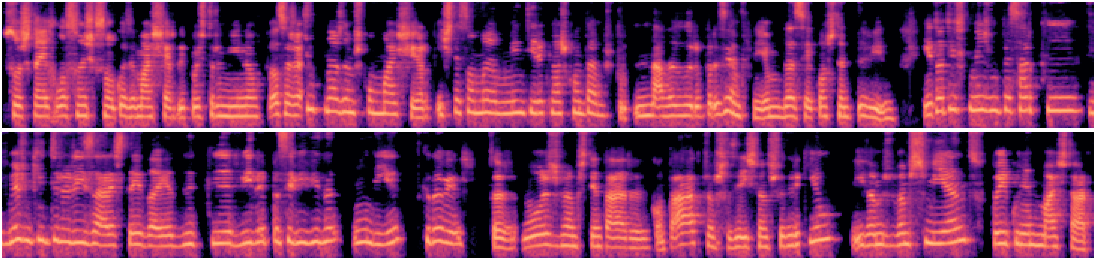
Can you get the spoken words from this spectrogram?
Pessoas que têm relações que são a coisa mais certa e depois terminam. Ou seja, aquilo que nós damos como mais certo, isto é só uma mentira que nós contamos, porque nada dura para sempre e a mudança é constante da vida. E então tive que mesmo pensar que, tive mesmo que interiorizar esta ideia de que a vida é para ser vivida um dia de cada vez. Ou seja, hoje vamos tentar contactos, vamos fazer isto, vamos fazer aquilo e vamos, vamos semeando para ir colhendo mais tarde.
